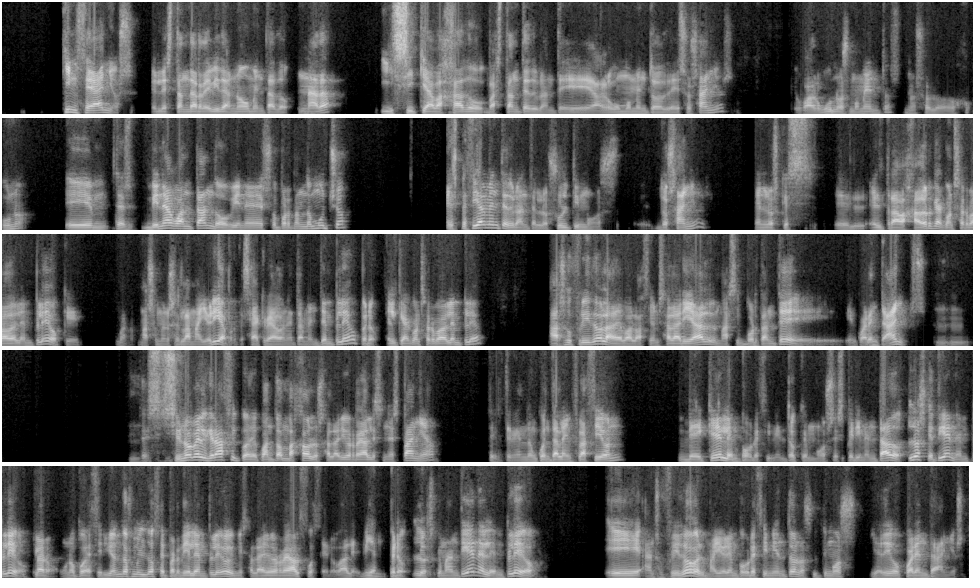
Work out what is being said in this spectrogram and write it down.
15 años el estándar de vida no ha aumentado nada y sí que ha bajado bastante durante algún momento de esos años o algunos momentos, no solo uno. Eh, entonces, viene aguantando o viene soportando mucho, especialmente durante los últimos dos años, en los que el, trabajador que ha conservado el empleo, que bueno, más o menos es la mayoría, porque se ha creado netamente empleo, pero el que ha conservado el empleo ha sufrido la devaluación salarial más importante en 40 años. si uno ve el gráfico de cuánto han bajado los salarios reales en España, teniendo en cuenta la inflación, ve que el empobrecimiento que hemos experimentado, los que tienen empleo, claro, uno puede decir, yo en 2012 perdí el empleo y mi salario real fue cero, vale, bien, pero los que mantienen el empleo eh, han sufrido el mayor empobrecimiento en los últimos, ya digo, 40 años.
